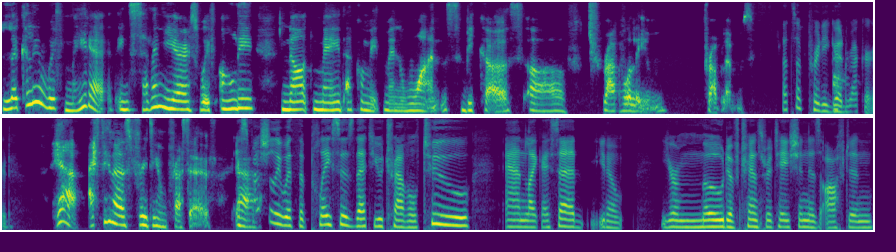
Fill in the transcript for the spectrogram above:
luckily we've made it. In seven years we've only not made a commitment once because of traveling problems. That's a pretty good uh, record yeah i think that's pretty impressive. Especially with the places that you travel to and like i said you know your mode of transportation is often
